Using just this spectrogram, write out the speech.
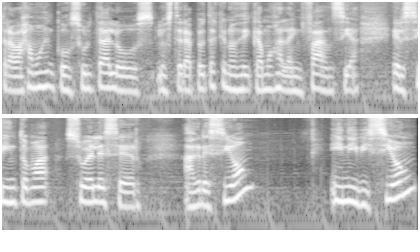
trabajamos en consulta los, los terapeutas que nos dedicamos a la infancia. El síntoma suele ser agresión, inhibición,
